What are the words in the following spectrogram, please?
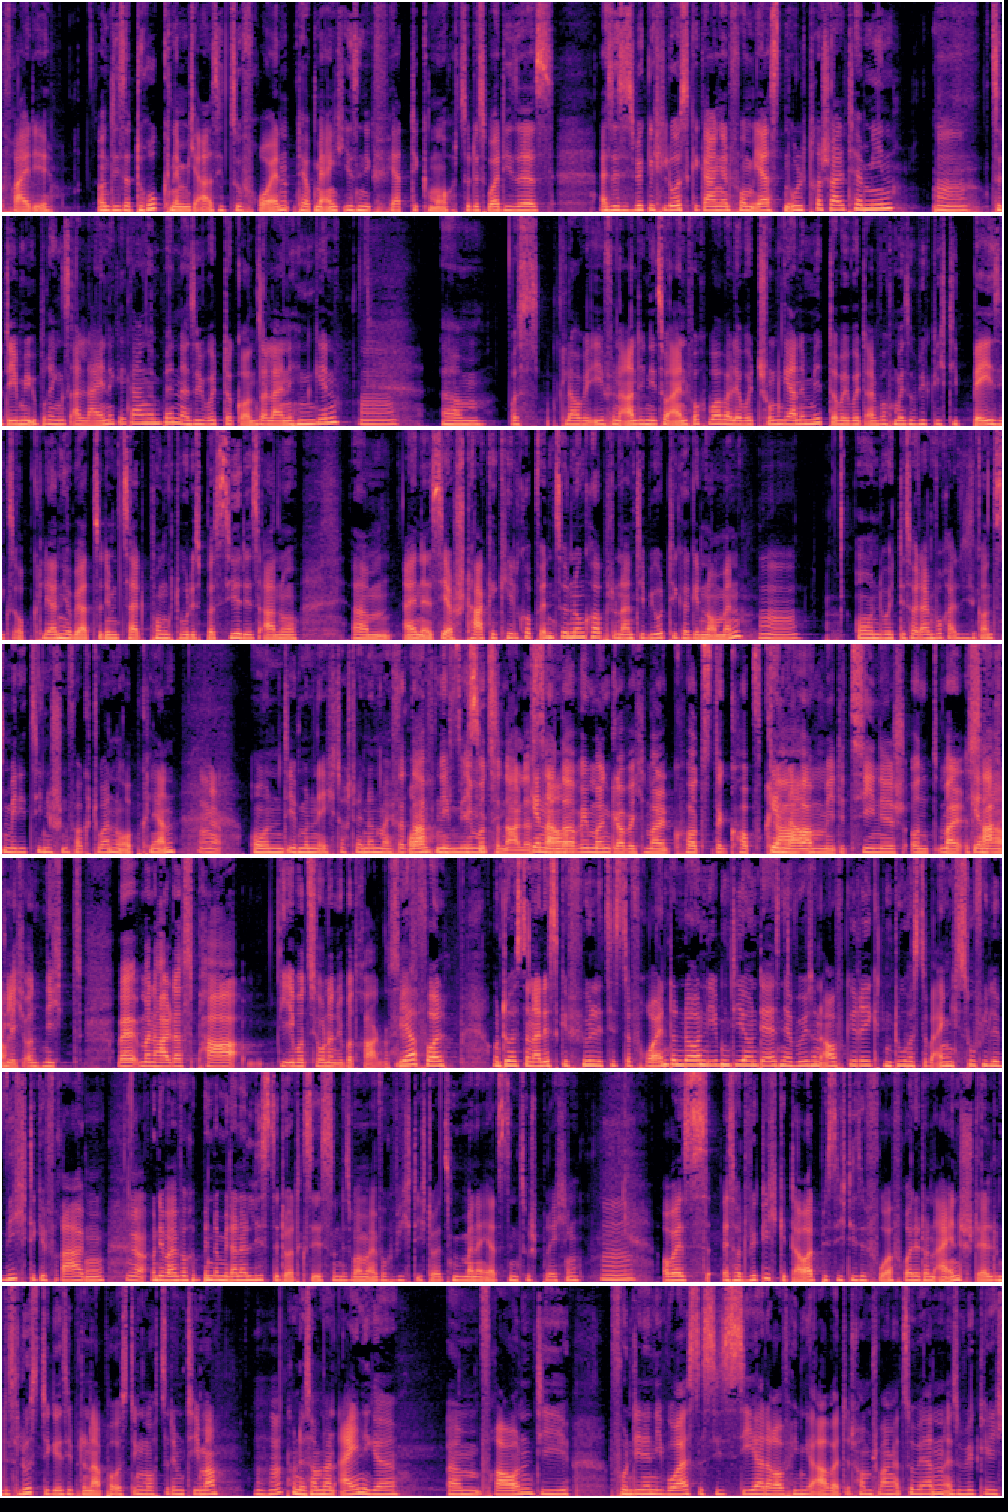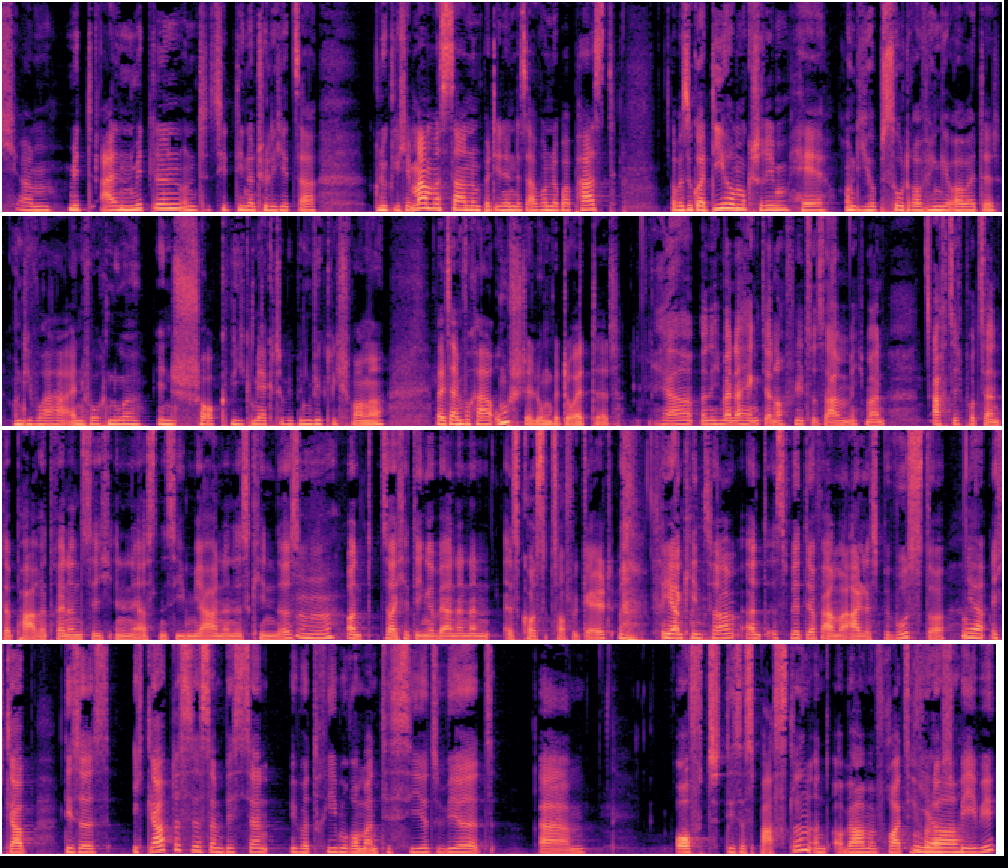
frei die. Und dieser Druck, nämlich auch sich zu freuen, der hat mir eigentlich irrsinnig fertig gemacht. So, das war dieses, also es ist wirklich losgegangen vom ersten Ultraschalltermin, mhm. zu dem ich übrigens alleine gegangen bin. Also ich wollte da ganz alleine hingehen. Mhm. Ähm, was glaube ich eh für einen Andi nicht so einfach war, weil er wollte schon gerne mit, aber ich wollte einfach mal so wirklich die Basics abklären. Ich habe ja zu dem Zeitpunkt, wo das passiert ist, auch noch ähm, eine sehr starke Kehlkopfentzündung gehabt und Antibiotika genommen. Mhm. Und wollte das halt einfach, also diese ganzen medizinischen Faktoren noch abklären. Ja. Und ich habe mir echt gedacht, wenn dann mein Freund da darf nichts Emotionales genau. sein. Da will man, glaube ich, mal kurz den Kopf klar genau. haben, medizinisch und mal genau. sachlich und nicht, weil man halt das Paar die Emotionen übertragen sieht. Ja, voll. Und du hast dann auch das Gefühl, jetzt ist der Freund dann da neben dir und der ist nervös und aufgeregt und du hast aber eigentlich so viele wichtige Fragen. Ja. Und ich einfach, bin dann mit einer Liste dort gesessen und es war mir einfach wichtig, da jetzt mit meiner Ärztin zu sprechen. Mhm. Aber es, es hat wirklich gedauert, bis sich diese Vorfreude dann einstellt. Und das Lustige ist, ich habe dann auch Posting gemacht zu dem Thema. Mhm. Und es haben dann einige ähm, Frauen, die von denen ich weiß, dass sie sehr darauf hingearbeitet haben, schwanger zu werden. Also wirklich ähm, mit allen Mitteln und die natürlich jetzt auch glückliche Mamas sind und bei denen das auch wunderbar passt. Aber sogar die haben geschrieben, hey, und ich habe so darauf hingearbeitet. Und ich war einfach nur in Schock, wie ich gemerkt habe, ich bin wirklich schwanger. Weil es einfach auch eine Umstellung bedeutet. Ja, und ich meine, da hängt ja noch viel zusammen. Ich meine, 80 Prozent der Paare trennen sich in den ersten sieben Jahren eines Kindes. Mhm. Und solche Dinge werden dann, es kostet so viel Geld, ja. ein Kind zu haben. Und es wird ja auf einmal alles bewusster. Ja. Ich glaube, dieses, ich glaube, dass es ein bisschen übertrieben romantisiert wird, ähm, oft dieses Basteln und man freut sich voll ja. aufs Baby.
